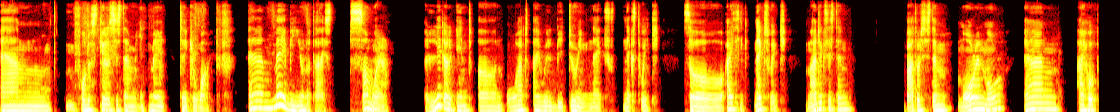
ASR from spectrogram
And for the skill system, it may take a while. And maybe you noticed somewhere a little hint on what I will be doing next next week. So I think next week magic system, battle system more and more, and I hope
